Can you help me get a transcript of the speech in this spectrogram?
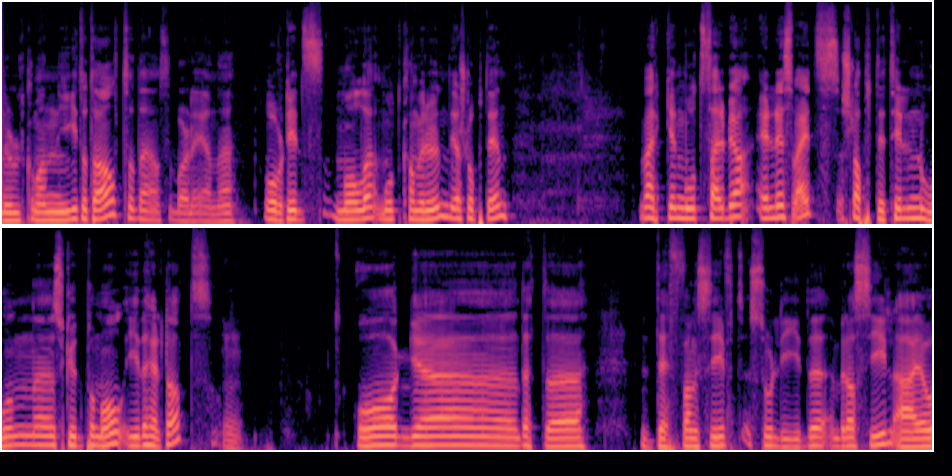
0,9 totalt. Og det er altså bare det ene overtidsmålet mot Kamerun de har sluppet inn. Verken mot Serbia eller Sveits slapp de til noen eh, skudd på mål i det hele tatt. Mm. Og eh, dette defensivt solide Brasil er jo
